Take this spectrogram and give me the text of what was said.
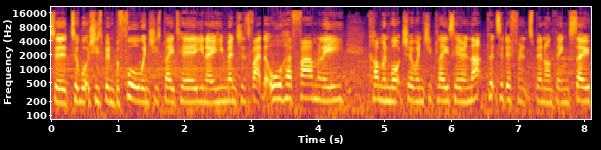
to, to what she's been before when she's played here. You know, he mentions the fact that all her family come and watch her when she plays here, and that puts a different spin on things. So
